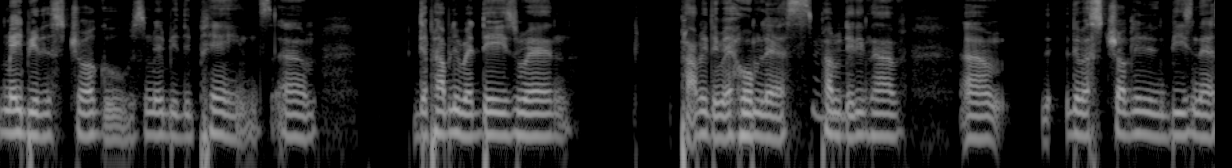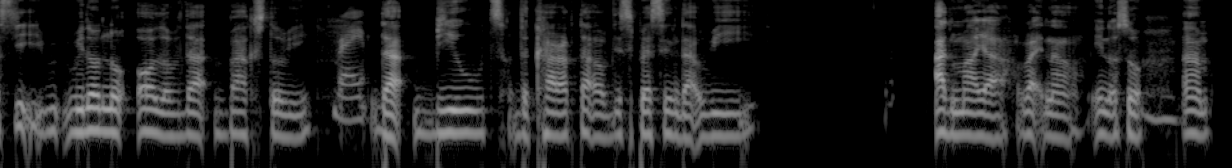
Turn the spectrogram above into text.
maybe the struggles, maybe the pains. Um, there probably were days when probably they were homeless, probably they Mhm. didn't have, um, they were struggling in business. We don't know all of that backstory Right. that built the character of this person that we admire right now. You know, so Mhm. um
